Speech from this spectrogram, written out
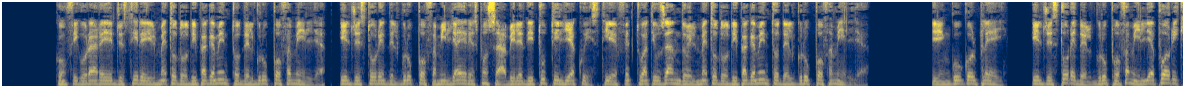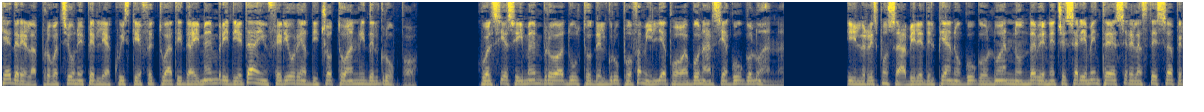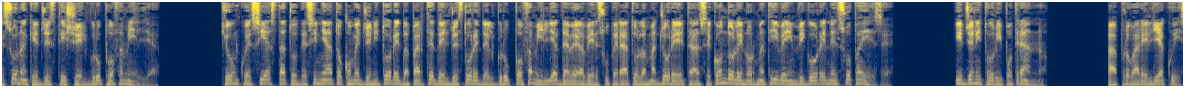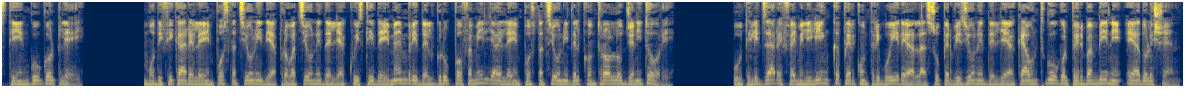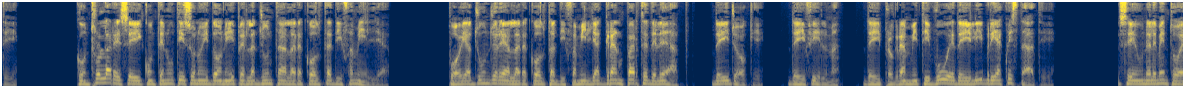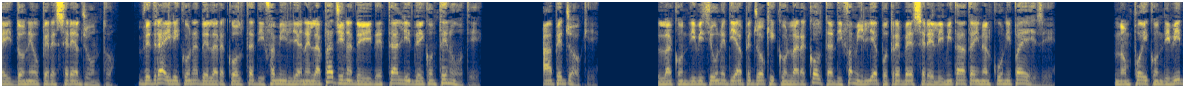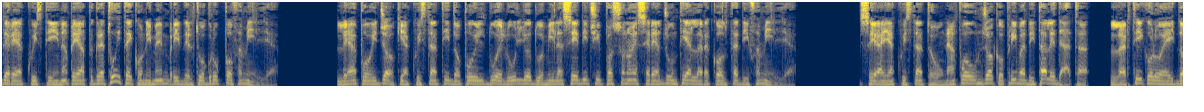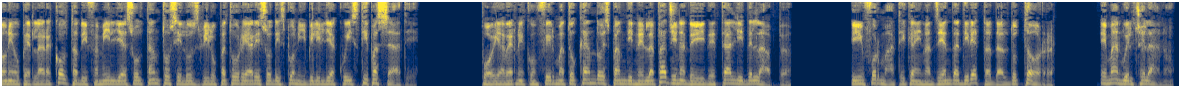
Configurare e gestire il metodo di pagamento del gruppo famiglia. Il gestore del gruppo famiglia è responsabile di tutti gli acquisti effettuati usando il metodo di pagamento del gruppo famiglia. In Google Play, il gestore del gruppo famiglia può richiedere l'approvazione per gli acquisti effettuati dai membri di età inferiore a 18 anni del gruppo. Qualsiasi membro adulto del gruppo famiglia può abbonarsi a Google One. Il responsabile del piano Google One non deve necessariamente essere la stessa persona che gestisce il gruppo famiglia. Chiunque sia stato designato come genitore da parte del gestore del gruppo famiglia deve aver superato la maggiore età secondo le normative in vigore nel suo paese. I genitori potranno Approvare gli acquisti in Google Play. Modificare le impostazioni di approvazione degli acquisti dei membri del gruppo famiglia e le impostazioni del controllo genitori. Utilizzare Family Link per contribuire alla supervisione degli account Google per bambini e adolescenti. Controllare se i contenuti sono idonei per l'aggiunta alla raccolta di famiglia. Puoi aggiungere alla raccolta di famiglia gran parte delle app, dei giochi, dei film, dei programmi TV e dei libri acquistati. Se un elemento è idoneo per essere aggiunto, vedrai l'icona della raccolta di famiglia nella pagina dei dettagli dei contenuti. Ape Giochi. La condivisione di ape giochi con la raccolta di famiglia potrebbe essere limitata in alcuni paesi. Non puoi condividere acquisti in ape app gratuite con i membri del tuo gruppo famiglia. Le app o i giochi acquistati dopo il 2 luglio 2016 possono essere aggiunti alla raccolta di famiglia. Se hai acquistato un'app o un gioco prima di tale data, L'articolo è idoneo per la raccolta di famiglia soltanto se lo sviluppatore ha reso disponibili gli acquisti passati. Puoi averne conferma toccando espandi nella pagina dei dettagli dell'app. Informatica in azienda diretta dal dottor Emanuel Celano.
